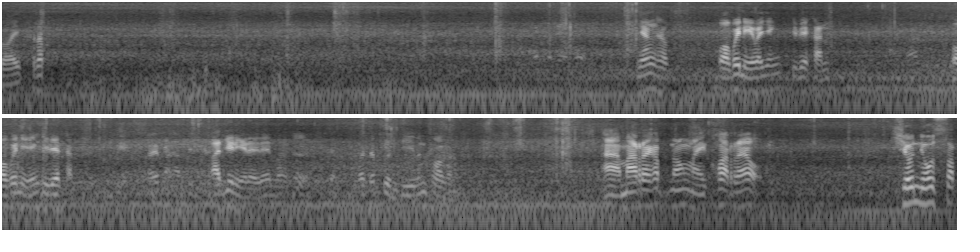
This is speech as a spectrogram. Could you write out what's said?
ร้อยครับ ยังครับ ออกไปหนีไว้ยังทีเดียขัน ออกไปหนียังทีเดียขันอัดอยู่นี่อะไรได้มาว่าจะเปลี่ยนทีมันพอกันอ่ามาแล้วครับน้องใหม่คลอดแล้ว เขียวเหนียวซับ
